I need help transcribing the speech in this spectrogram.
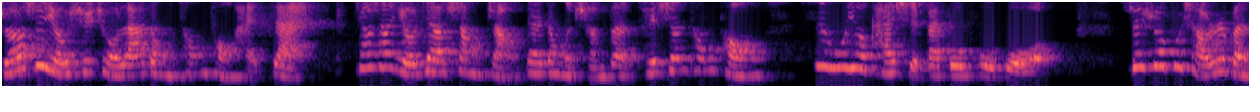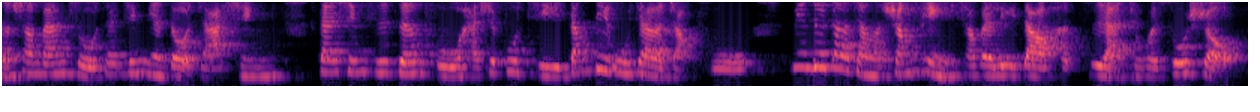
主要是由需求拉动通膨还在，加上油价上涨带动的成本推升通膨，似乎又开始败部复活。虽说不少日本的上班族在今年都有加薪，但薪资增幅还是不及当地物价的涨幅。面对大涨的商品，消费力道很自然就会缩手。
